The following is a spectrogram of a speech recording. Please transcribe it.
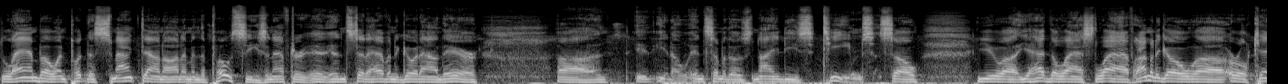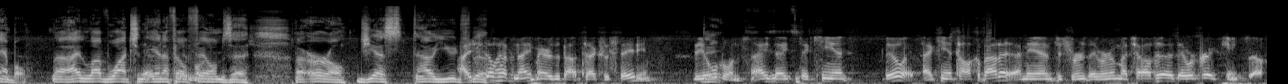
Lambeau and put the smackdown on them in the postseason after instead of having to go down there. Uh, you know, in some of those '90s teams, so you uh, you had the last laugh. I'm going to go uh, Earl Campbell. Uh, I love watching the That's NFL films. Uh, uh, Earl, just how huge. I still have nightmares about Texas Stadium, the old ones. I, I, I can't do it. I can't talk about it. I mean, it just they ruined my childhood. They were great teams though,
